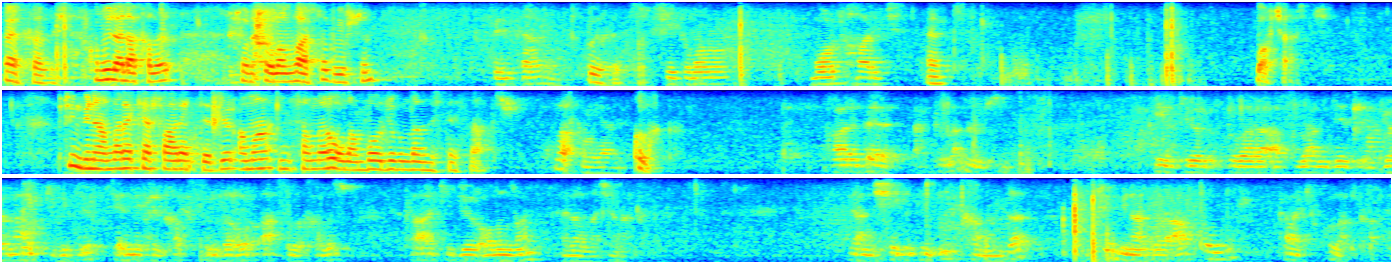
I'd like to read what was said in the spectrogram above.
Evet kardeşler. Konuyla alakalı sorusu olan varsa buyursun. Buyur. Şehit olan. Borç hariç. Evet. Borç hariç. Bütün günahlara kefarettir diyor ama insanlara olan borcu bundan müstesnadır. Kulak mı yani? Kulak. Halide hatırlamıyor musun? Bir diyor duvara asılan bir gömlek gibi diyor. Cennetin kapısında o asılı kalır. Ta ki diyor onunla helallaşana. Yani şehidin ilk kanında bütün günahları affolunur. Ta ki kulak kalır.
